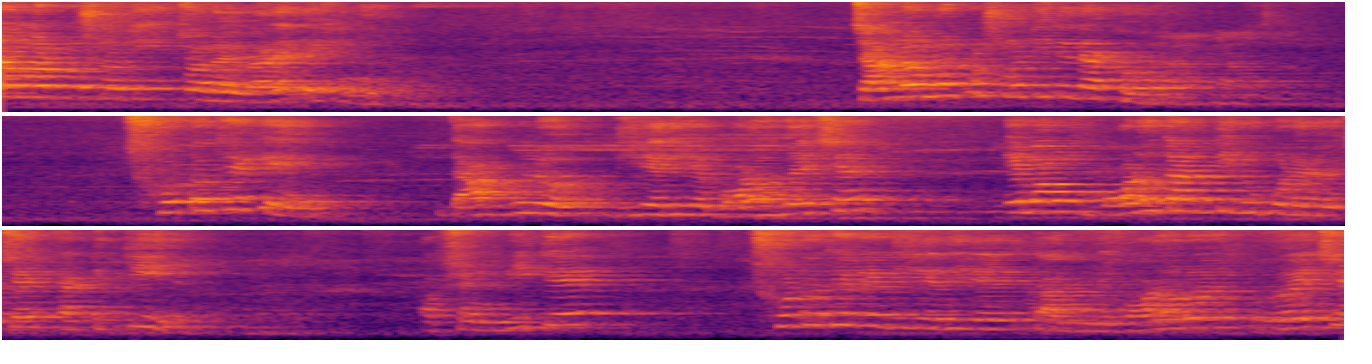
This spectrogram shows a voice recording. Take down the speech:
নম্বর প্রশ্নটি, চলো এবারে দেখে নিই। চার নম্বর প্রশ্নটিতে দেখো, ছোট থেকে দাগগুলো ধীরে ধীরে বড় হয়েছে এবং বড় দাগটির উপরে রয়েছে একটি তীর। অপশন বিতে ছোট থেকে ধীরে ধীরে দাগগুলি বড় রয়ে- রয়েছে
